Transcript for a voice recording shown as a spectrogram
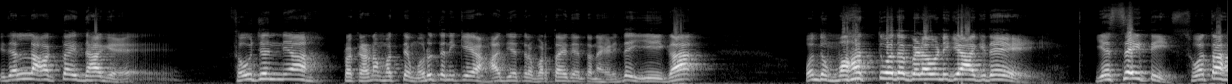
ಇದೆಲ್ಲ ಆಗ್ತಾ ಇದ್ದ ಹಾಗೆ ಸೌಜನ್ಯ ಪ್ರಕರಣ ಮತ್ತೆ ಮರುತನಿಕೆಯ ಹಾದಿ ಹತ್ರ ಬರ್ತಾ ಇದೆ ಅಂತ ನಾನು ಹೇಳಿದ್ದೆ. ಈಗ ಒಂದು ಮಹತ್ವದ ಬೆಳವಣಿಗೆ ಆಗಿದೆ. ಎಸ್ ಐ ಟಿ ಸ್ವತಃ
